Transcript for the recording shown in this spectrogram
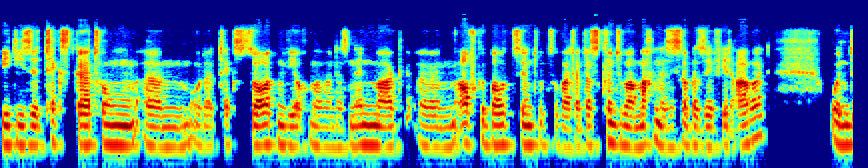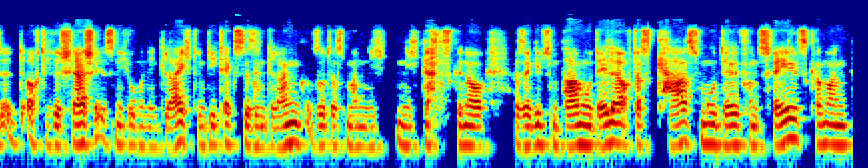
wie diese Textgattungen ähm, oder Textsorten, wie auch immer man das nennen mag, ähm, aufgebaut sind und so weiter. Das könnte man machen. Es ist aber sehr viel Arbeit. Und äh, auch die Recherche ist nicht unbedingt leicht und die Texte sind lang, so dass man nicht, nicht ganz genau, also da gibt es ein paar Modelle. Auf das CAS-Modell von Sales kann man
